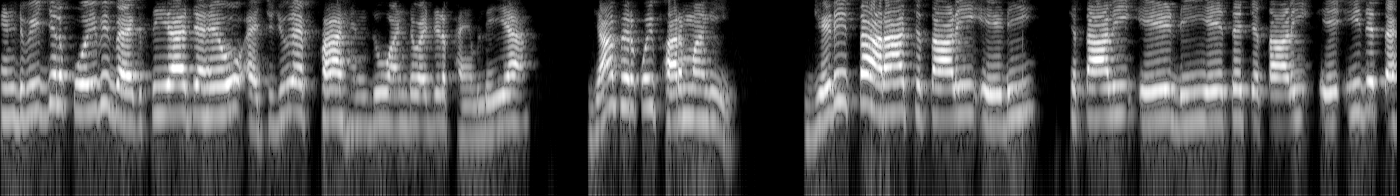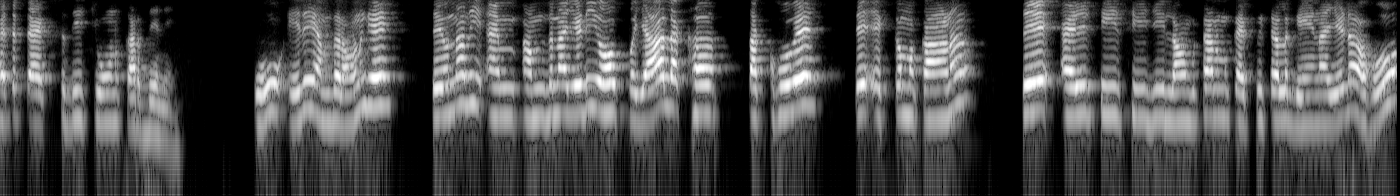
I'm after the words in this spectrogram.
ਇੰਡੀਵਿਜੂਅਲ ਕੋਈ ਵੀ ਵਿਅਕਤੀ ਆ, ਚਾਹੇ ਉਹ ਐਚਯੂਐਫ ਆ ਹਿੰਦੂ ਅਨਡਿਵਾਈਡਡ ਫੈਮਿਲੀ ਆ, ਜਾਂ ਫਿਰ ਕੋਈ ਫਰਮ ਆਗੀ ਜਿਹੜੀ ਧਾਰਾ 44 ਏਡੀ 44 ਏਡੀਏ ਤੇ 44 ਏਈ ਦੇ ਤਹਿਤ ਟੈਕਸ ਦੀ ਚੋਣ ਕਰਦੇ ਨੇ, ਉਹ ਇਹਦੇ ਅੰਦਰ ਆਉਣਗੇ ਤੇ ਉਹਨਾਂ ਦੀ ਆਮਦਨ ਜਿਹੜੀ ਉਹ 50 ਲੱਖ ਤੱਕ ਹੋਵੇ ਤੇ ਇੱਕ ਮਕਾਨ ਤੇ LTCG long term capital gain ਆ ਜਿਹੜਾ ਉਹ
